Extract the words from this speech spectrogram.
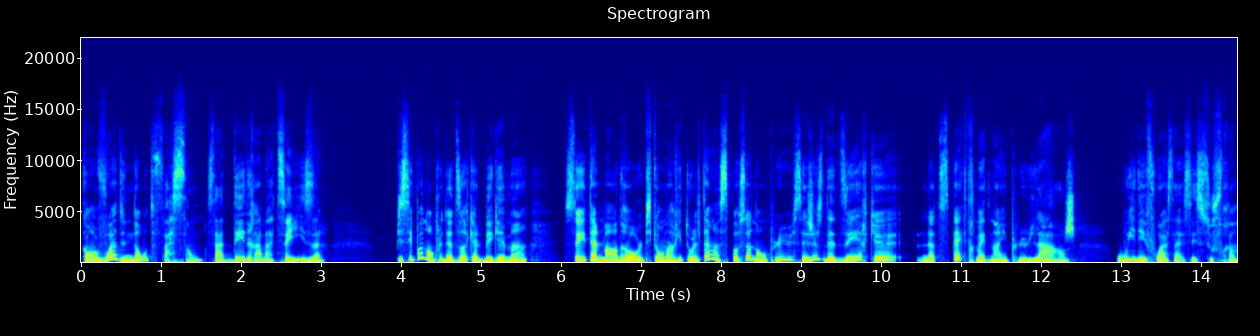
qu'on le voit d'une autre façon, ça dédramatise. Puis c'est pas non plus de dire que le bégaiement, c'est tellement drôle puis qu'on en rit tout le temps. C'est pas ça non plus. C'est juste de dire que notre spectre maintenant est plus large. Oui, des fois, c'est souffrant.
